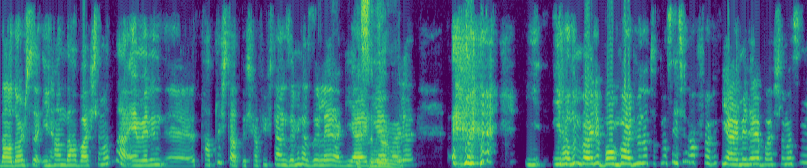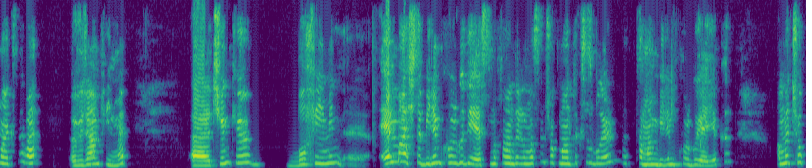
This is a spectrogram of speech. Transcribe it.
daha doğrusu İlhan daha başlamadı da Enver'in e, tatlış tatlış hafiften zemin hazırlayarak yer yer böyle İlhan'ın böyle bombardımana tutması için hafif hafif yermelere başlamasının aksine ben öveceğim filmi. E, çünkü bu filmin e, en başta bilim kurgu diye sınıflandırılmasını çok mantıksız buluyorum. Tamam bilim kurguya yakın ama çok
